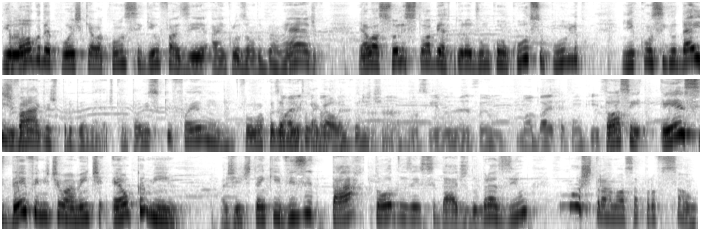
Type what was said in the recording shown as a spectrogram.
e logo depois que ela conseguiu fazer a inclusão do biomédico, ela solicitou a abertura de um concurso público e conseguiu 10 vagas para o biomédico. Então isso que foi, um, foi uma coisa Olha muito legal bacana. lá em Curitiba. Uhum, conseguimos mesmo, foi uma baita conquista. Então assim, esse definitivamente é o caminho. A gente tem que visitar todas as cidades do Brasil mostrar a nossa profissão.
